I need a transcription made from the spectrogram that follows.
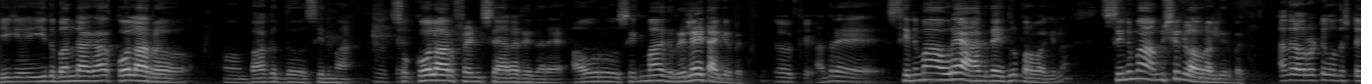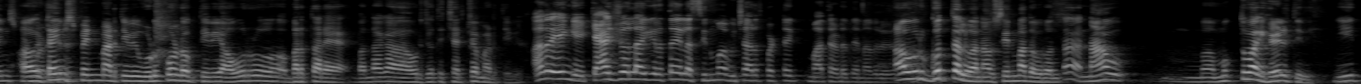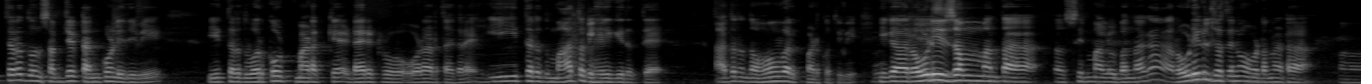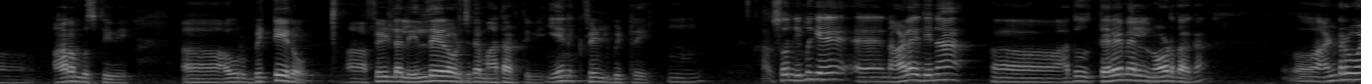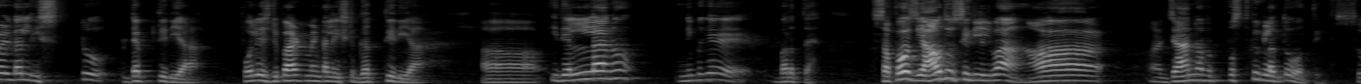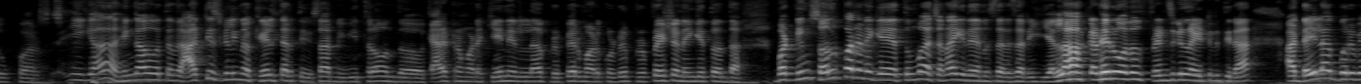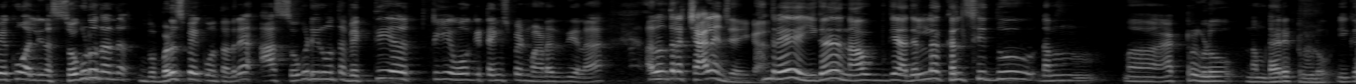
ಈಗ ಇದು ಬಂದಾಗ ಕೋಲಾರ ಭಾಗದ ಸಿನಿಮಾ. ಸೊ ಕೋಲಾರ ಫ್ರೆಂಡ್ಸ್ ಯಾರ್ಯಾರು ಇದ್ದಾರೆ ಅವರು ಸಿನಿಮಾಗೆ ರಿಲೇಟ್ ಆಗಿರಬೇಕು. ಓಕೆ ಅಂದರೆ ಸಿನಿಮಾ ಅವರೇ ಆಗದೆ ಇದ್ರೂ ಪರವಾಗಿಲ್ಲ ಸಿನಿಮಾ ಅಂಶಗಳು ಅವರಲ್ಲಿ ಇರಬೇಕು. ಅಂದ್ರೆ ಅವರೊಟ್ಟಿಗೆ ಒಂದಷ್ಟು ಟೈಮ್ ಅವ್ರ ಟೈಮ್ ಸ್ಪೆಂಡ್ ಮಾಡ್ತೀವಿ ಹುಡ್ಕೊಂಡು ಹೋಗ್ತೀವಿ ಅವರು ಬರ್ತಾರೆ ಬಂದಾಗ ಅವ್ರ ಜೊತೆ ಚರ್ಚೆ ಮಾಡ್ತೀವಿ. ಅಂದ್ರೆ ಹೆಂಗೆ ಕ್ಯಾಶುವಲ್ ಆಗಿರುತ್ತಾ ಇಲ್ಲ ಸಿನಿಮಾ ವಿಚಾರದ ಪಟ್ಟೆ ಮಾತಾಡೋದೇನಾದರೂ? ಅವ್ರಿಗೆ ಗೊತ್ತಲ್ವಾ ನಾವು ಸಿನಿಮಾದವರು ಅಂತ? ನಾವು ಮುಕ್ತವಾಗಿ ಹೇಳ್ತೀವಿ. ಈ ಥರದ್ದು ಒಂದು ಸಬ್ಜೆಕ್ಟ್ ಅಂದ್ಕೊಂಡಿದ್ದೀವಿ ಈ ಥರದ್ದು ವರ್ಕೌಟ್ ಮಾಡೋಕ್ಕೆ ಡೈರೆಕ್ಟ್ರು ಓಡಾಡ್ತಾ ಇದ್ದಾರೆ ಈ ಥರದ್ದು ಮಾತುಗಳು ಹೇಗಿರುತ್ತೆ? ಅದನ್ನು ಹೋಮ್ವರ್ಕ್ ಮಾಡ್ಕೋತೀವಿ. ಈಗ ರೌಡಿಸಮ್ ಅಂತ ಸಿನಿಮಾಗಳು ಬಂದಾಗ ರೌಡಿಗಳ ಜೊತೆನೂ ಒಡನಾಟ ಆರಂಭಿಸ್ತೀವಿ. ಅವರು ಬಿಟ್ಟಿರೋ ಫೀಲ್ಡಲ್ಲಿ ಇಲ್ಲದೇ ಇರೋರ ಜೊತೆ ಮಾತಾಡ್ತೀವಿ. ಏನಕ್ಕೆ ಫೀಲ್ಡ್ ಬಿಟ್ರಿ? ಸೊ ನಿಮಗೆ ನಾಳೆ ದಿನ ಅದು ತೆರೆ ಮೇಲೆ ನೋಡಿದಾಗ ಅಂಡರ್ ವರ್ಲ್ಡಲ್ಲಿ ಇಷ್ಟು ಡೆಪ್ತ್ ಇದೆಯಾ? ಪೊಲೀಸ್ ಡಿಪಾರ್ಟ್ಮೆಂಟಲ್ಲಿ ಇಷ್ಟು ಗತ್ತಿದೆಯಾ ಇದೆಲ್ಲನೂ ನಿಮಗೆ ಬರುತ್ತೆ. ಸಪೋಸ್ ಯಾವುದೂ ಸಿಗಲಿಲ್ವಾ, ಆ ಜಾನರ್ ಪುಸ್ತಕಗಳಂತೂ ಓದ್ತೀವಿ. ಸೂಪರ್ ಈಗ ಹೆಂಗಾಗುತ್ತೆ ಅಂದರೆ ಆರ್ಟಿಸ್ಟ್ಗಳಿಗೆ ನಾವು ಕೇಳ್ತಾ ಇರ್ತೀವಿ, ಸರ್, ನೀವು ಈ ಥರ ಒಂದು ಕ್ಯಾರೆಕ್ಟರ್ ಮಾಡೋಕ್ಕೆ ಏನೆಲ್ಲ ಪ್ರಿಪೇರ್ ಮಾಡ್ಕೊಂಡ್ರಿ ಪ್ರಿಪ್ರೇಷನ್ ಹೆಂಗಿತ್ತು ಅಂತ. ಬಟ್ ನಿಮ್ಮ ಸ್ವಲ್ಪ ನನಗೆ ತುಂಬ ಚೆನ್ನಾಗಿದೆ ಅನಿಸ್ತದೆ, ಸರ್, ಈಗ ಎಲ್ಲ ಕಡೆನೂ ಒಂದೊಂದು ಫ್ರೆಂಡ್ಸ್ಗಳನ್ನ ಇಟ್ಟಿರ್ತೀರಾ? ಆ ಡೈಲಾಗ್ ಬರಬೇಕು, ಅಲ್ಲಿನ ಸೊಗಡು ನಾನು ಬಳಸಬೇಕು ಅಂತಂದರೆ, ಆ ಸೊಗಡಿರುವಂಥ ವ್ಯಕ್ತಿಯೊಟ್ಟಿಗೆ ಹೋಗಿ ಟೈಮ್ ಸ್ಪೆಂಡ್ ಮಾಡೋದಿದೆಯಲ್ಲ ಅದೊಂಥರ ಚಾಲೆಂಜ್ ಈಗ. ಅಂದರೆ ಈಗ ನಮಗೆ ಅದೆಲ್ಲ ಕಲಿಸಿದ್ದು ನಮ್ಮ ಆ್ಯಕ್ಟ್ರುಗಳು ನಮ್ಮ ಡೈರೆಕ್ಟ್ರುಗಳು ಈಗ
